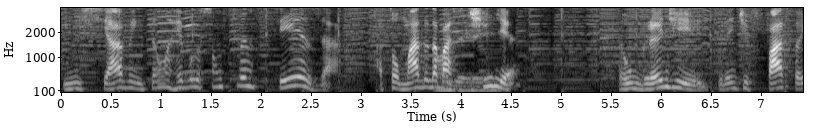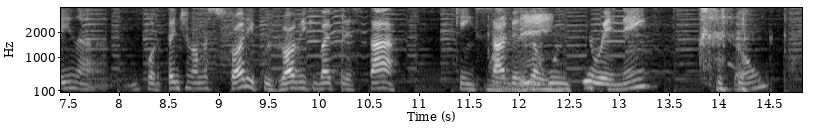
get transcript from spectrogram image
iniciava então a Revolução Francesa, a tomada da. Bastilha. Então, um grande, grande fato aí, na, importante na nossa história, e para o jovem que vai prestar, quem sabe aí algum dia o Enem. Então,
